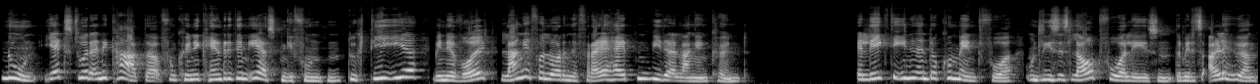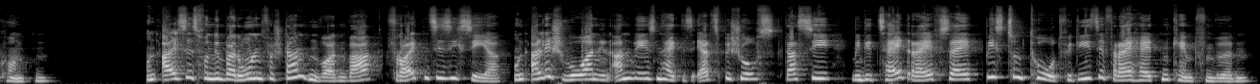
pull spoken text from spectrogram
Nun, jetzt wurde eine Charta von König Henry I. gefunden, durch die ihr, wenn ihr wollt, lange verlorene Freiheiten wiedererlangen könnt. Er legte ihnen ein Dokument vor und ließ es laut vorlesen, damit es alle hören konnten. Und als es von den Baronen verstanden worden war, freuten sie sich sehr, und alle schworen in Anwesenheit des Erzbischofs, dass sie, wenn die Zeit reif sei, bis zum Tod für diese Freiheiten kämpfen würden.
